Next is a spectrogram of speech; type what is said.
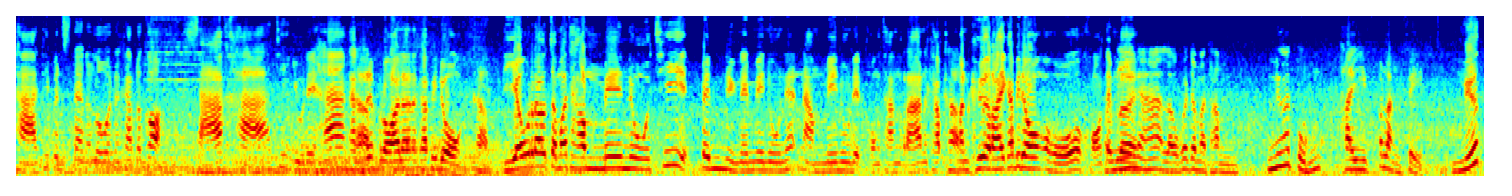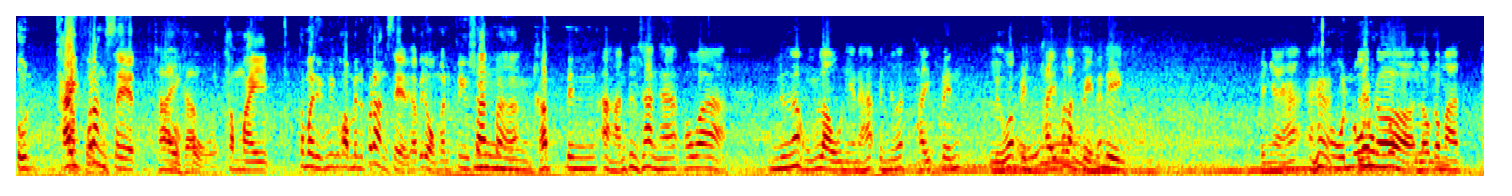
ขาที่เป็น standalone นะครับแล้วก็สาขาที่อยู่ในห้างกันครับเรียบร้อยแล้วนะครับพี่โดง ครับเดี๋ยวเราจะมาทำเมนูที่เป็นหนึ่งในเมนูแนะนำเมนูเด็ดของทางร้านนะครับ ครับ มันคืออะไรครับพี่โดง โอ้โห ของเต็วัมนเลนี้ยนะฮะเราก็จะมาทำ เนื้อตุ๋นไทยฝรั่งเศส เนื้อตุ๋นไทยครับผมฝรั่งเศสใช่ครับ โอ้โหทำไมทำไมถึงมีความเป็นฝรั่งเศสครับพี่โดงมันฟิวชั่นป่ะฮะอืมครับ เป็นอาหารฟิวชั่นฮะ เพราะว่าเนื้อของเราเนี่ยนะฮะ เป็นเนื้อไทยเฟรนช์หรือว่าเป็นไทยฝรั่งเศสนั่นเอง เป็นไงฮะ โอ้โหนุ่มๆ แล้วก็เราก็มาท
